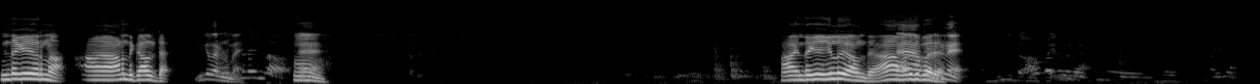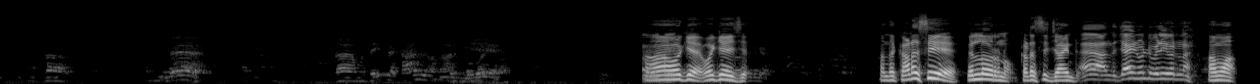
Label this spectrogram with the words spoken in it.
இந்த கை வரணும். ஆனந்த் கால்கிட்ட. இங்க வரணுமே. ஆ இந்த கை இழு ஆனந்த் ஆ வருது பாரு. ஆ ஓகே ஓகே ஆயிடுச்சு. அந்த கடைசி வெளில வரணும் கடைசி ஜாயிண்ட் ஆ, அந்த ஜாயின் மட்டும் வெளியே வரணும். ஆமாம்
